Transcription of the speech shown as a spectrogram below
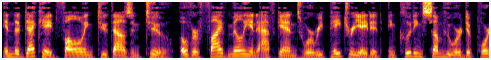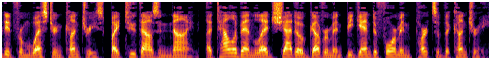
In the decade following 2002, over 5 million Afghans were repatriated, including some who were deported from Western countries. By 2009, a Taliban led shadow government began to form in parts of the country.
